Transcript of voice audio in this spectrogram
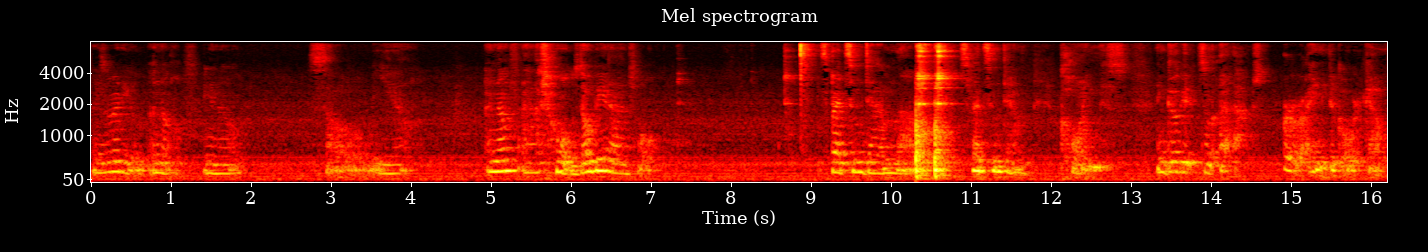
There's already enough, you know. So yeah, enough ash holes. Don't be an asshole. Spread some damn love. Spread some damn kindness and go get some abs. Or I need to go work out.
